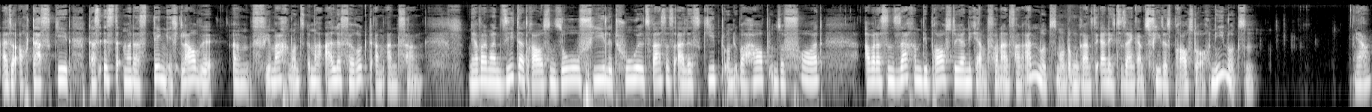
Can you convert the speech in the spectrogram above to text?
Also auch das geht. Das ist immer das Ding. Ich glaube, ähm, wir machen uns immer alle verrückt am Anfang. Ja, weil man sieht da draußen so viele Tools, was es alles gibt und überhaupt und so fort. Aber das sind Sachen, die brauchst du ja nicht von Anfang an nutzen. Und um ganz ehrlich zu sein, ganz vieles brauchst du auch nie nutzen. Ja,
